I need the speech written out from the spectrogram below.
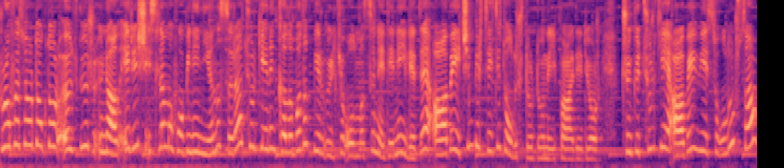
Profesör Doktor Özgür Ünal Eriş, İslamofobinin yanı sıra Türkiye'nin kalabalık bir ülke olması nedeniyle de AB için bir tehdit oluşturduğunu ifade ediyor. Çünkü Türkiye AB üyesi olursa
